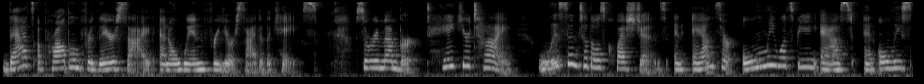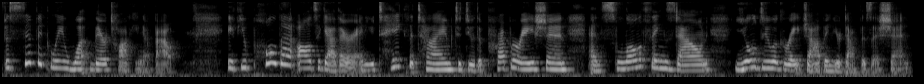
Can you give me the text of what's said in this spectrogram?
that's a problem for their side and a win for your side of the case. So remember, take your time, listen to those questions, and answer only what's being asked and only specifically what they're talking about. If you pull that all together and you take the time to do the preparation and slow things down, you'll do a great job in your deposition.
